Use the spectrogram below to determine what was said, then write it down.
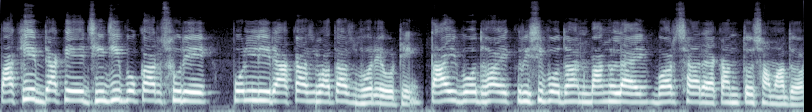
পাখির ডাকে ঝিঁঝি পোকার সুরে পল্লীর আকাশ বাতাস ভরে ওঠে। তাই বোধ হয় কৃষিপ্রধান বাংলায় বর্ষার একান্ত সমাদর।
